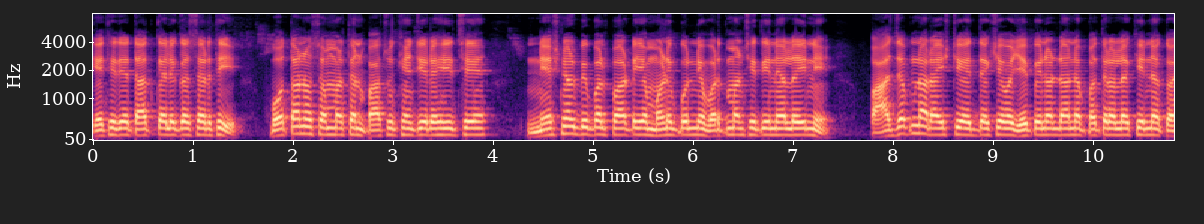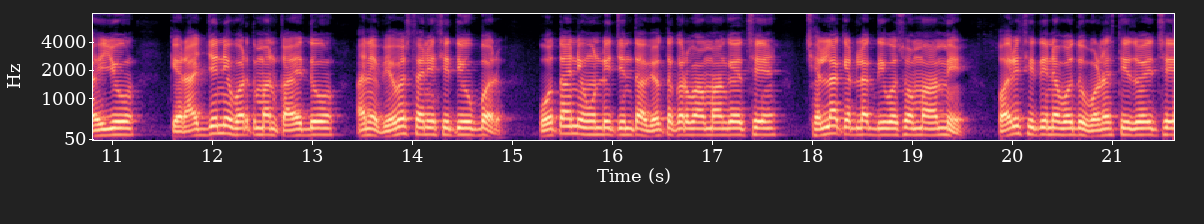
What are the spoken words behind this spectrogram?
તેથી તે તાત્કાલિક અસરથી પોતાનું સમર્થન પાછું ખેંચી રહી છે. નેશનલ પીપલ્સ પાર્ટીએ મણિપુરની વર્તમાન સ્થિતિને લઈને ભાજપના રાષ્ટ્રીય અધ્યક્ષ એવા જેપી નડ્ડાને પત્ર લખીને કહ્યું કે રાજ્યની વર્તમાન કાયદો અને વ્યવસ્થાની સ્થિતિ ઉપર પોતાની ઊંડી ચિંતા વ્યક્ત કરવા માંગે છે. છેલ્લા કેટલાક દિવસોમાં અમે પરિસ્થિતિને વધુ વણસતી જોઈ છે,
